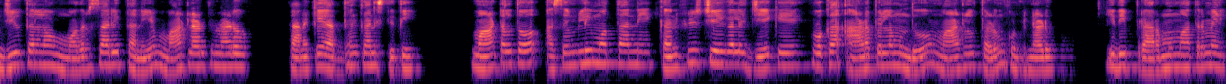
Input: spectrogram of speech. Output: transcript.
జీవితంలో మొదటిసారి తనేం మాట్లాడుతున్నాడో తనకే అర్థం కాని స్థితి. మాటలతో అసెంబ్లీ మొత్తాన్ని కన్ఫ్యూజ్ చేయగల జేకే ఒక ఆడపిల్ల ముందు మాటలు తడుముకుంటున్నాడు. ఇది ప్రారంభం మాత్రమే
